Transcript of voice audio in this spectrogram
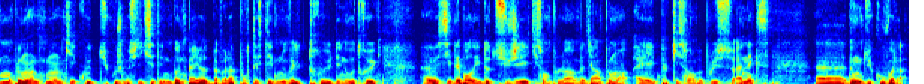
un peu moins de monde qui écoute. Du coup, je me suis dit que c'était une bonne période, bah, voilà, pour tester de nouvelles trucs, des nouveaux trucs, euh, essayer d'aborder d'autres sujets qui sont plus, on va dire un peu moins hype, qui sont un peu plus annexes. Euh, donc du coup, voilà.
